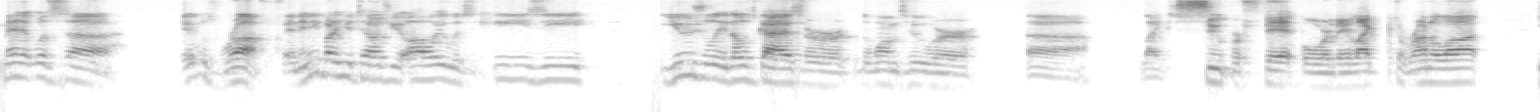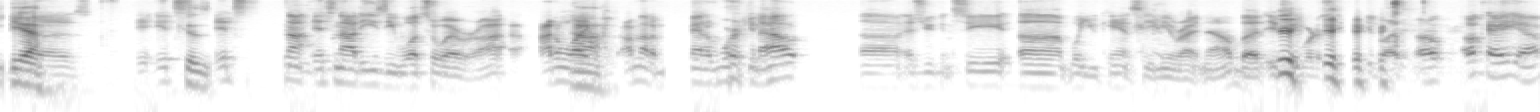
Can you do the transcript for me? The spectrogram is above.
man, it was uh, it was rough. And anybody who tells you, "Oh, it was easy," usually those guys are the ones who were uh, like super fit or they like to run a lot yeah it's it's not it's not easy whatsoever. I I don't like. I'm not a fan of working out. Uh, as you can see, uh, well, you can't see me right now, but if you were to see, me, you'd like, oh, okay, yeah.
